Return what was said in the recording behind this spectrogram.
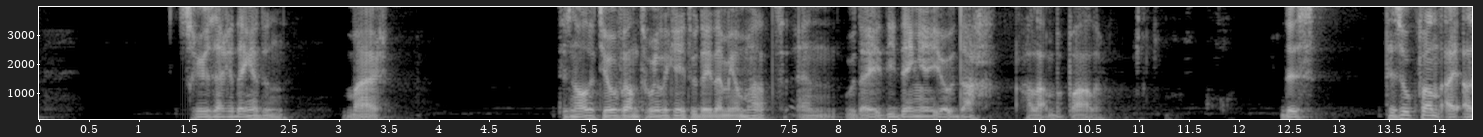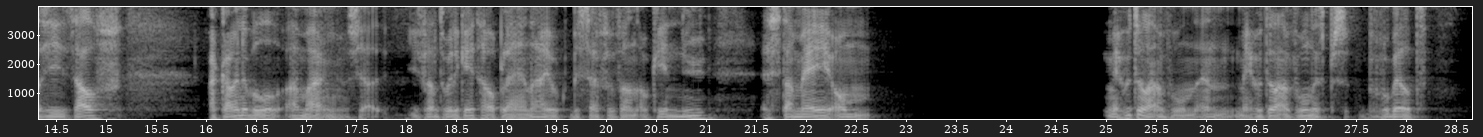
serieus erge dingen doen, maar het is nog altijd jouw verantwoordelijkheid hoe dat je daarmee omgaat en hoe dat je die dingen jouw dag gaat laten bepalen. Dus het is ook van, als je jezelf accountable gaat maken, als je je verantwoordelijkheid gaat opleggen, dan ga je ook beseffen van, oké, nu is het aan mij om mij goed te laten voelen. En mij goed te laten voelen is bijvoorbeeld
